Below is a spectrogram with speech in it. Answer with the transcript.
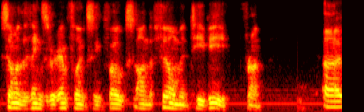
some of the things that are influencing folks on the film and TV front. Uh,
